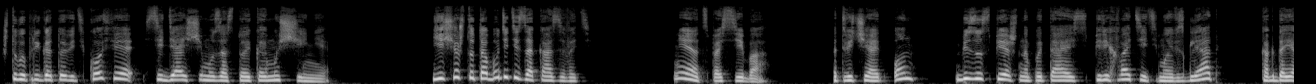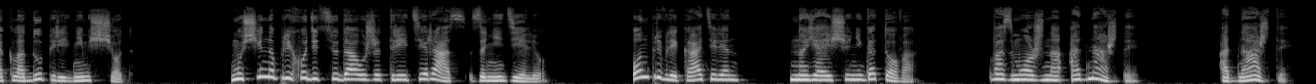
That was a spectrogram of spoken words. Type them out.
чтобы приготовить кофе сидящему за стойкой мужчине. Еще что-то будете заказывать? Нет, спасибо, отвечает он безуспешно пытаясь перехватить мой взгляд, когда я кладу перед ним счет. Мужчина приходит сюда уже третий раз за неделю. Он привлекателен, но я еще не готова. Возможно, однажды. Однажды.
